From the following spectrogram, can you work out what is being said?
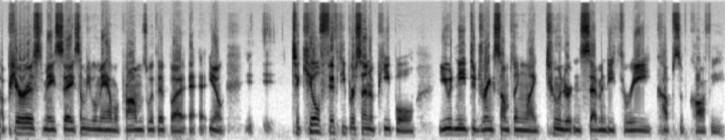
a purist may say some people may have more problems with it, but uh, uh, you know, i- i- to kill fifty percent of people, you would need to drink something like two hundred and seventy-three cups of coffee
